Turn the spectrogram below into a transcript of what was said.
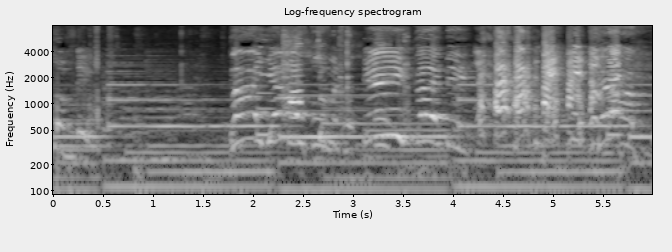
someday. Buy your instrument, baby. yeah.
